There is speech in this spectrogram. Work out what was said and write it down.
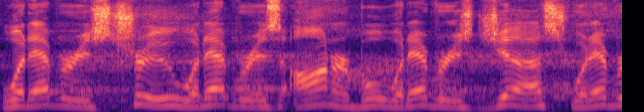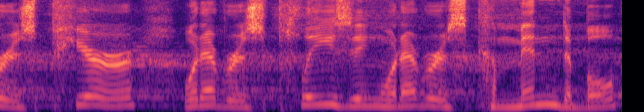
whatever is true, whatever is honorable, whatever is just, whatever is pure, whatever is pleasing, whatever is commendable,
